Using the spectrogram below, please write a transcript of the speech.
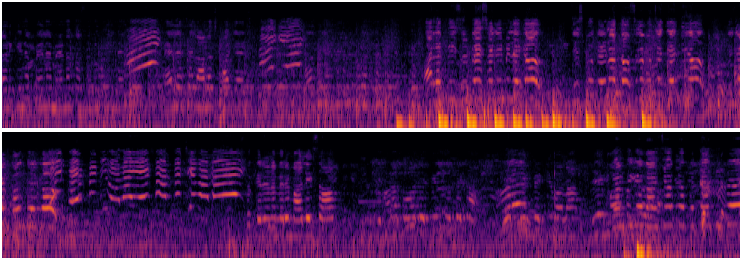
लड़की ने पहले मेहनत तो शुरू की नहीं। पहले से लालच खा गया इसको। अरे बीस रुपए ऐसे नहीं मिलेगा। जिसको देना था उसने मुझे दे दिया। तुझे कौन देगा? शुक्र है ना मेरे मालिक साहब। तुम्हारा का। एक वाला। पचास रुपए?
